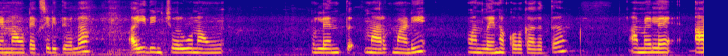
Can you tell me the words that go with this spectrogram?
ಏನು ನಾವು ಟೆಕ್ಸ್ ಹಿಡಿತೀವಲ್ಲ, ಐದು ಇಂಚ್ವರೆಗೂ ನಾವು ಲೆಂತ್ ಮಾರ್ಕ್ ಮಾಡಿ ಒಂದು ಲೈನ್ ಹಾಕ್ಕೋಬೇಕಾಗತ್ತೆ. ಆಮೇಲೆ ಆ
